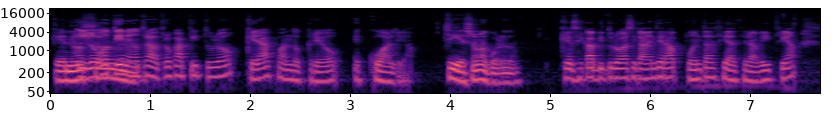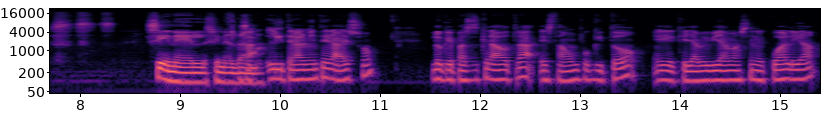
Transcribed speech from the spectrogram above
Que no y luego son- tiene otra, otro capítulo que era cuando creó Equalia. Sí, eso me acuerdo. Que ese capítulo básicamente era Puente hacia Ceravitria. Sin el, sin el O sea, drama. literalmente era eso. Lo que pasa es que la otra estaba un poquito, eh, que ya vivía más en Equalia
